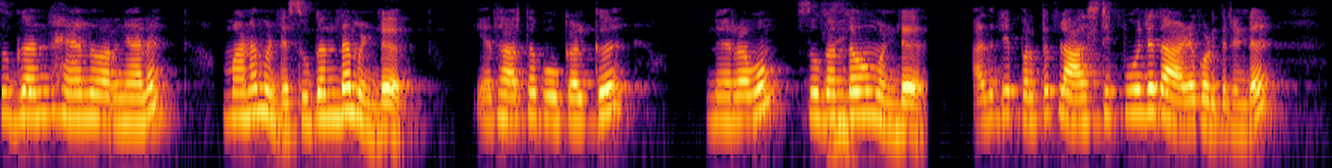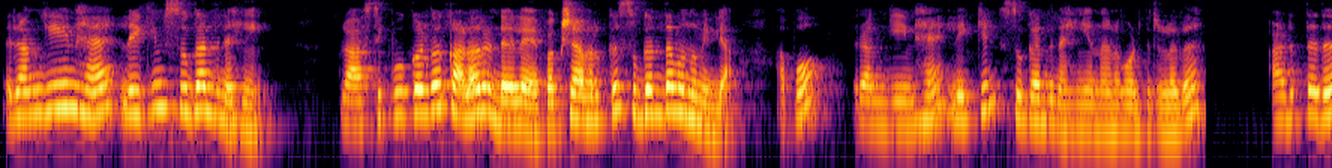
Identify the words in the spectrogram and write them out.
സുഗന്ധ് ഹെ എന്ന് പറഞ്ഞാൽ മണമുണ്ട് സുഗന്ധമുണ്ട്. യഥാർത്ഥ പൂക്കൾക്ക് നിറവും സുഗന്ധവുമുണ്ട്. അതിന്റെ ഇപ്പുറത്ത് പ്ലാസ്റ്റിക് പൂവിന്റെ താഴെ കൊടുത്തിട്ടുണ്ട്. രംഗീൻ ഹെ ലേക്കിൻ സുഗന്ധ് നഹി. പ്ലാസ്റ്റിക് പൂക്കൾക്ക് കളർ ഉണ്ട് അല്ലേ? പക്ഷെ അവർക്ക് സുഗന്ധമൊന്നുമില്ല. അപ്പോൾ രംഗീൻ ഹെ ലേക്കിൻ സുഗന്ധ് നഹി എന്നാണ് കൊടുത്തിട്ടുള്ളത്. അടുത്തത്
